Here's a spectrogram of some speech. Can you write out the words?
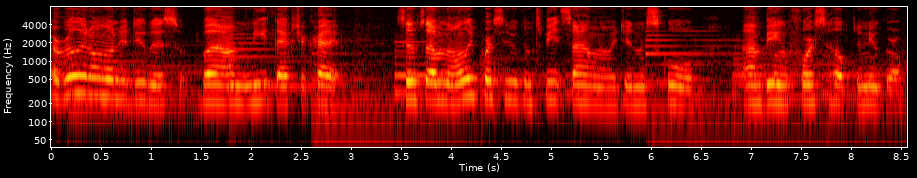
I really don't want to do this, but I need the extra credit. Since I'm the only person who can speak sign language in the school, I'm being forced to help the new girl.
